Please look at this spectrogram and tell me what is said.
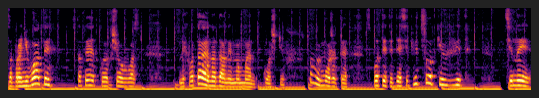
забронювати статуетку, якщо у вас не вистачає на даний момент коштів, то ви можете сплатити 10% від ціни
